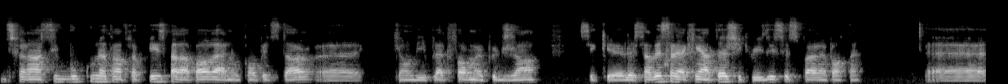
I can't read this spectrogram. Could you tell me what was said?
différencie beaucoup notre entreprise par rapport à nos compétiteurs euh, qui ont des plateformes un peu du genre, c'est que le service à la clientèle chez Crazy, c'est super important. Euh,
